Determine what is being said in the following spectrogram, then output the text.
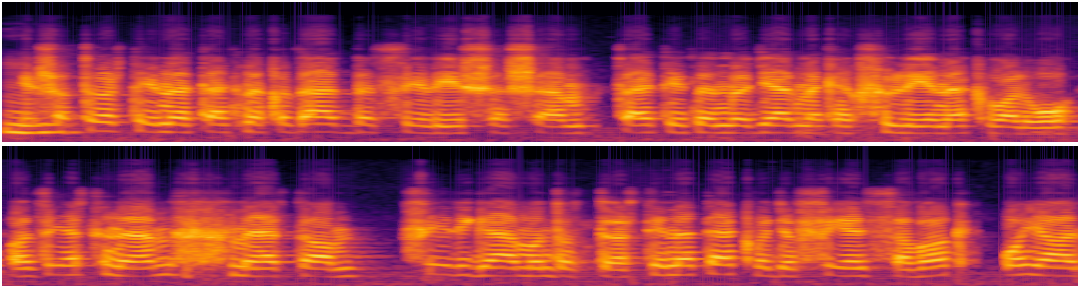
Uh-huh. És a történeteknek az átbeszélése sem feltétlenül a gyermekek fülének való. Azért nem, mert a félig elmondott történetek, vagy a félszavak olyan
